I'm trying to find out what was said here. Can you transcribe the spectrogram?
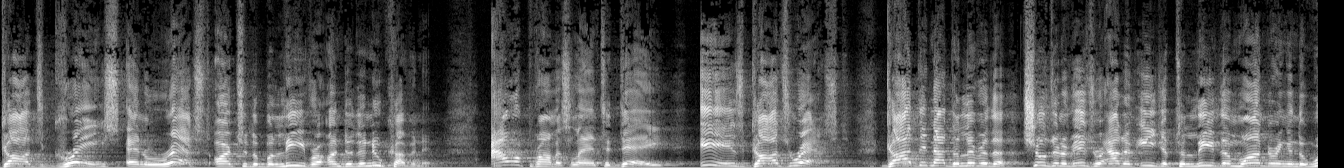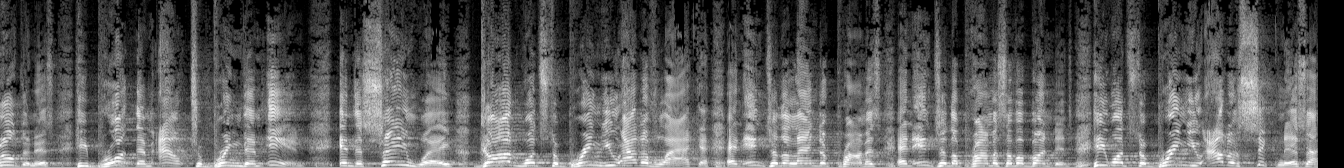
God's grace and rest are to the believer under the new covenant. Our promised land today is God's rest. God did not deliver the children of Israel out of Egypt to leave them wandering in the wilderness. He brought them out to bring them in. In the same way, God wants to bring you out of lack and into the land of promise and into the promise of abundance. He wants to bring you out of sickness uh,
